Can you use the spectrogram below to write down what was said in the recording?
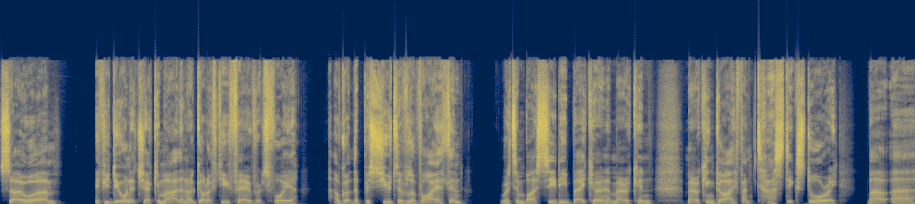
So um, if you do want to check them out, then I've got a few favorites for you. I've got The Pursuit of Leviathan, written by C.D. Baker, an American American guy. Fantastic story about uh,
